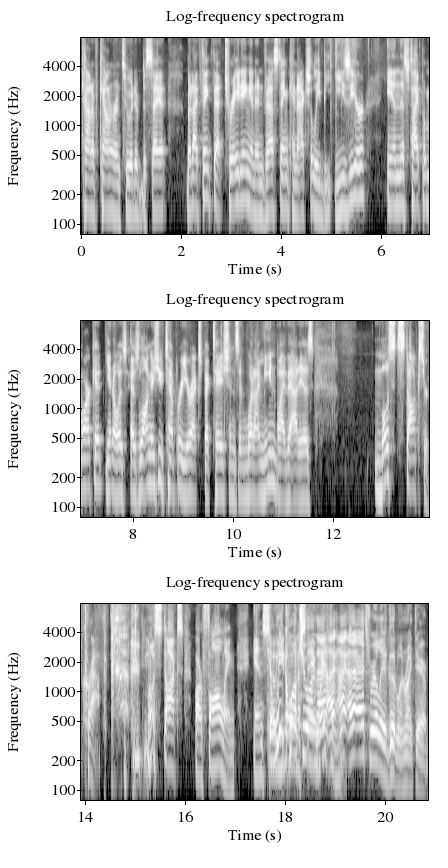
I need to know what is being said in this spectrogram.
kind of counterintuitive to say it, but I think that trading and investing can actually be easier in this type of market. You know, as as long as you temper your expectations, and what I mean by that is most stocks are crap. most stocks are falling, and so Can we you don't quote you on that? I, I, that's really a good one right there.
